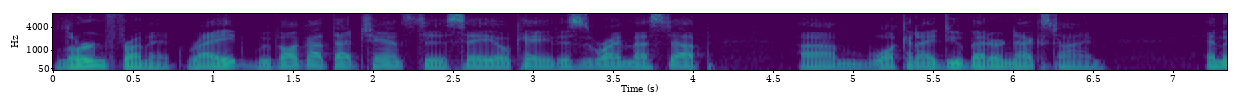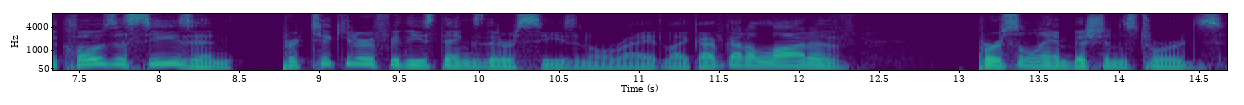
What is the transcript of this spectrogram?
Learn from it, right? We've all got that chance to say, okay, this is where I messed up. Um, what can I do better next time? And the close of season particular for these things that are seasonal, right? Like I've got a lot of personal ambitions towards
